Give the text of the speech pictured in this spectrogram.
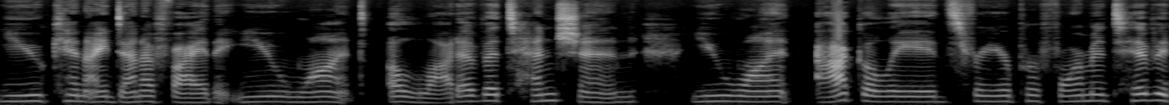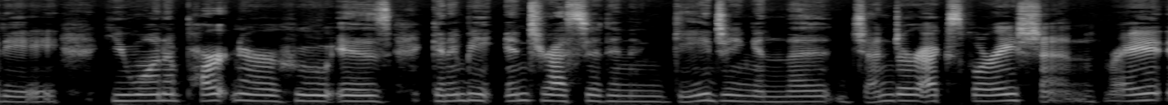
you can identify that you want a lot of attention. You want accolades for your performativity. You want a partner who is going to be interested in engaging in the gender exploration, right?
